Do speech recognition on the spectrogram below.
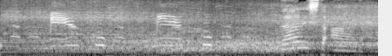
Koek, meer koek, meer koek. Daar is de aarde.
